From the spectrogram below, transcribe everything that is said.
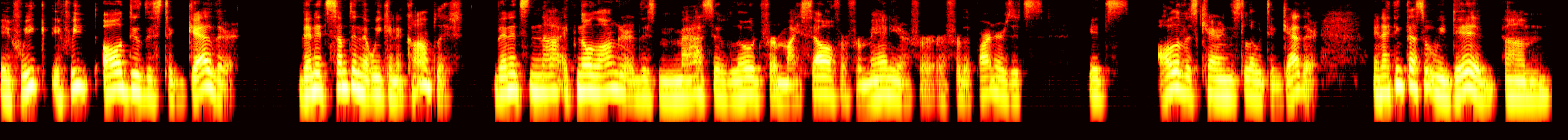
if we if we all do this together then it's something that we can accomplish then it's not it's no longer this massive load for myself or for Manny or for or for the partners. It's it's all of us carrying this load together, and I think that's what we did. Um,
